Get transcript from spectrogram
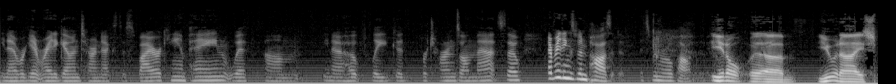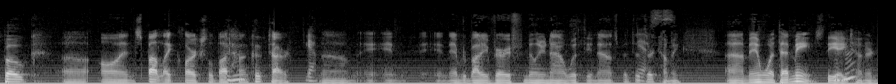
you know, we're getting ready to go into our next Aspire campaign with, um, you know, hopefully good returns on that. So everything's been positive. It's been real positive. You know, um, you and I spoke uh, on Spotlight Clarksville about Mhm. Hankook Tire. Yeah. Um, and, and everybody very familiar now with the announcement that Yes. they're coming um, and what that means, the Mhm. 800,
